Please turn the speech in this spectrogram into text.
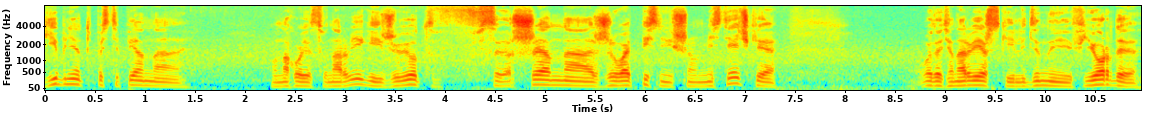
гибнет постепенно, он находится в Норвегии и живет в совершенно живописнейшем местечке. Вот эти норвежские ледяные фьорды,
